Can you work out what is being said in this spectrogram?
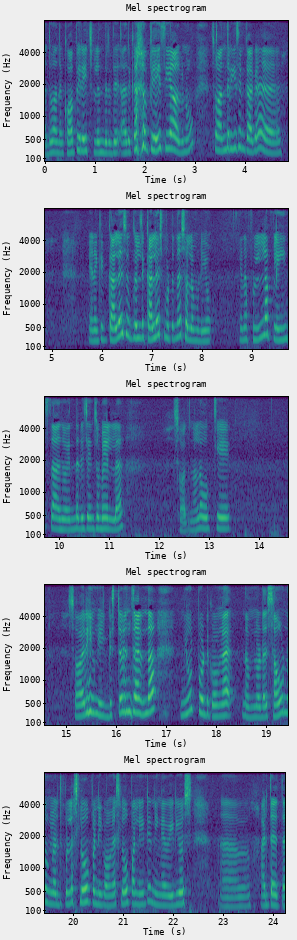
அதுவும் அந்த காப்பி ரைட்ஸ் விழுந்துருது. அதுக்காக பேசியே ஆகணும். ஸோ அந்த ரீசனுக்காக எனக்கு கலர்ஸ் உங்கள்கிட்ட கலர்ஸ் மட்டும்தான் சொல்ல முடியும். ஏன்னா ஃபுல்லாக பிளெயின்ஸ் தான். ஸோ எந்த டிசைன்ஸுமே இல்லை. ஸோ அதனால் ஓகே சாரி உங்களுக்கு டிஸ்டர்பன்ஸாக இருந்தால் மியூட் போட்டுக்கோங்க. நம்மளோட சவுண்ட் உங்களோட ஃபுல்லாக ஸ்லோ பண்ணிக்கோங்க. ஸ்லோ பண்ணிவிட்டு நீங்கள் வீடியோஸ் அடுத்தடுத்த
